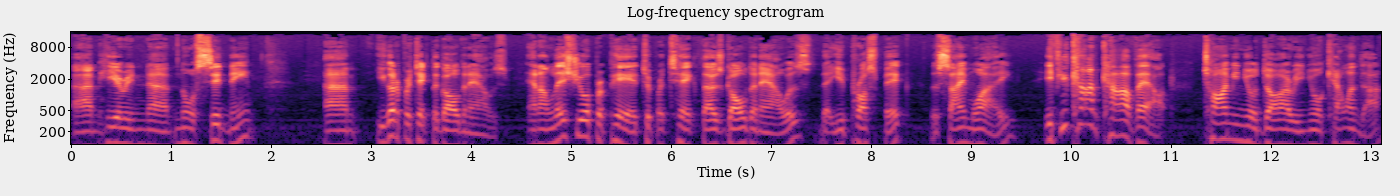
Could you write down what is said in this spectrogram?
um, here in uh, North Sydney. Um, you got to protect the golden hours, and unless you're prepared to protect those golden hours that you prospect the same way, if you can't carve out time in your diary in your calendar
